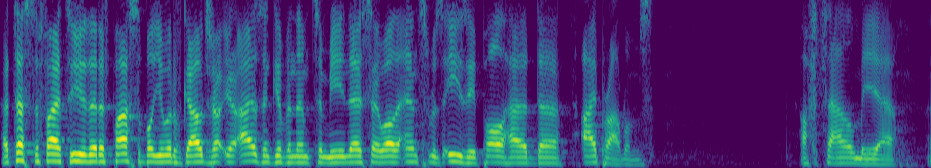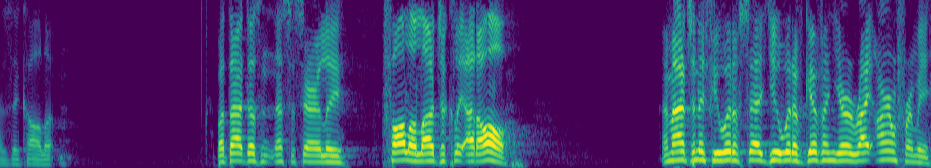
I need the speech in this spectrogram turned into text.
I testify to you that if possible, you would have gouged out your eyes and given them to me. And they say, well, the answer was easy. Paul had uh, eye problems. Ophthalmia, as they call it. But that doesn't necessarily follow logically at all. Imagine if he would have said, You would have given your right arm for me,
